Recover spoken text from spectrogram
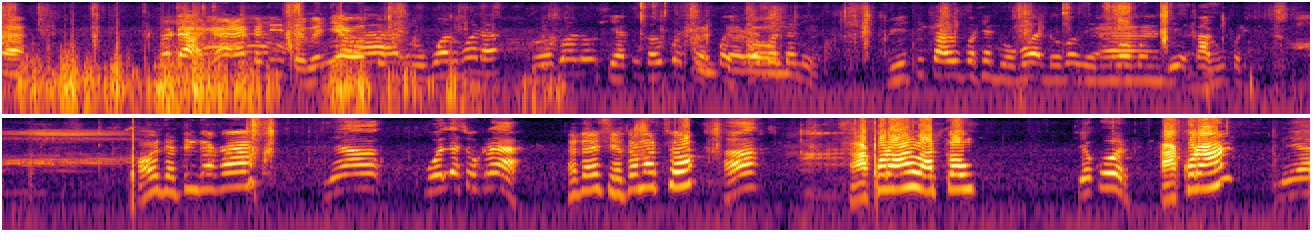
હા. તો ડાયો તમે જે આવો. તો હવે જતીન કાકા? બોલે છોકરા. હા તમે ખેતરમાં જ છો? હા. આખો રાણ વાત કહું. શેકોર. આખો રાણ લે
